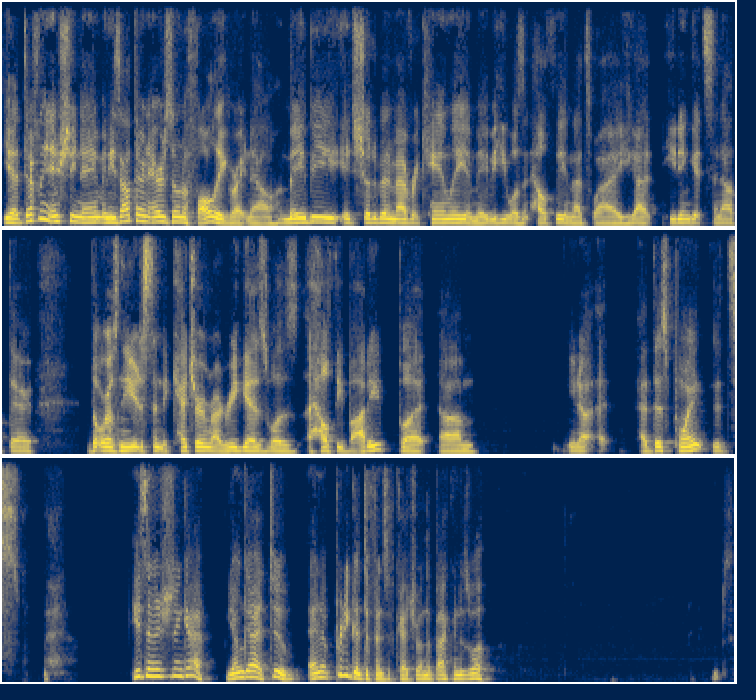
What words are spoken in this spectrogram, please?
yeah, definitely an interesting name. And he's out there in Arizona Fall League right now. Maybe it should have been Maverick Handley, and maybe he wasn't healthy, and that's why he got he didn't get sent out there. The Orioles needed to send a catcher, and Rodriguez was a healthy body. But um, you know, at, at this point, it's he's an interesting guy, young guy too, and a pretty good defensive catcher on the back end as well. Oops.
